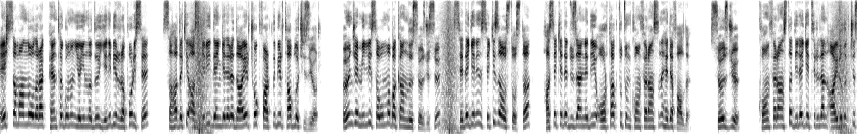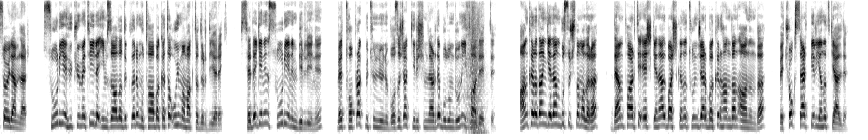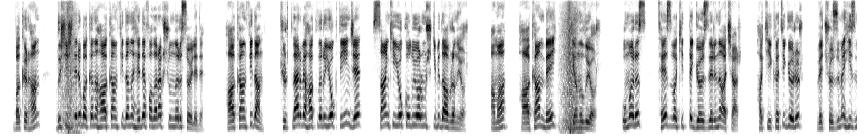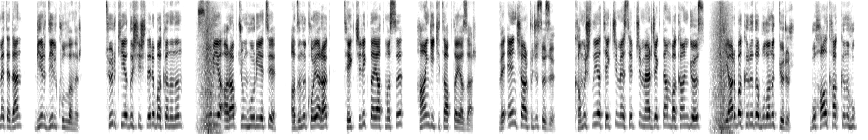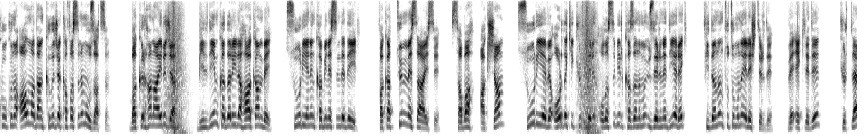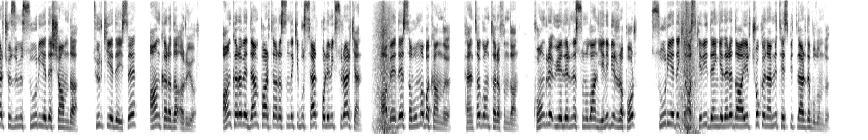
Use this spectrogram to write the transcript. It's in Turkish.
Eş zamanlı olarak Pentagon'un yayınladığı yeni bir rapor ise sahadaki askeri dengelere dair çok farklı bir tablo çiziyor. Önce Milli Savunma Bakanlığı sözcüsü, SDG'nin 8 Ağustos'ta Haseke'de düzenlediği ortak tutum konferansını hedef aldı. Sözcü, konferansta dile getirilen ayrılıkçı söylemler, Suriye hükümetiyle imzaladıkları mutabakata uymamaktadır diyerek, SDG'nin Suriye'nin birliğini ve toprak bütünlüğünü bozacak girişimlerde bulunduğunu ifade etti. Ankara'dan gelen bu suçlamalara DEM Parti eş genel başkanı Tuncer Bakırhan'dan anında ve çok sert bir yanıt geldi. Bakırhan, Dışişleri Bakanı Hakan Fidan'ı hedef alarak şunları söyledi. Hakan Fidan, Kürtler ve hakları yok deyince sanki yok oluyormuş gibi davranıyor. Ama Hakan Bey yanılıyor. Umarız tez vakitte gözlerini açar, hakikati görür ve çözüme hizmet eden bir dil kullanır. Türkiye Dışişleri Bakanı'nın Suriye Arap Cumhuriyeti adını koyarak tekçilik dayatması hangi kitapta yazar? Ve en çarpıcı sözü, Kamışlı'ya tekçi mezhepçi mercekten bakan göz, Diyarbakır'ı da bulanık görür. Bu halk hakkını hukukunu almadan kılıca kafasını mı uzatsın? Bakırhan ayrıca, bildiğim kadarıyla Hakan Bey, Suriye'nin kabinesinde değil. Fakat tüm mesaisi, sabah, akşam, Suriye ve oradaki Kürtlerin olası bir kazanımı üzerine diyerek Fidan'ın tutumunu eleştirdi ve ekledi, Kürtler çözümü Suriye'de Şam'da, Türkiye'de ise Ankara'da arıyor. Ankara ve DEM Parti arasındaki bu sert polemik sürerken ABD Savunma Bakanlığı Pentagon tarafından kongre üyelerine sunulan yeni bir rapor Suriye'deki askeri dengelere dair çok önemli tespitlerde bulundu.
